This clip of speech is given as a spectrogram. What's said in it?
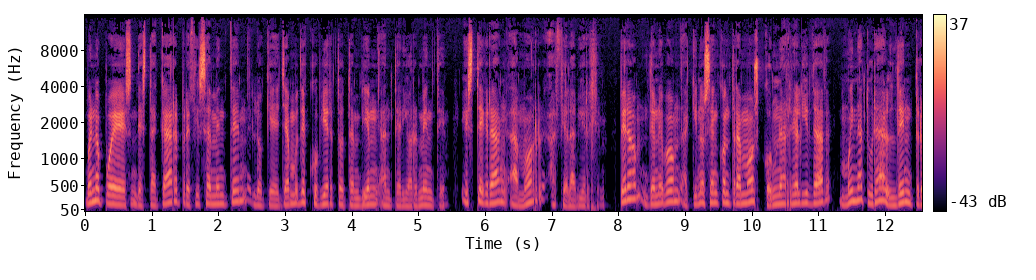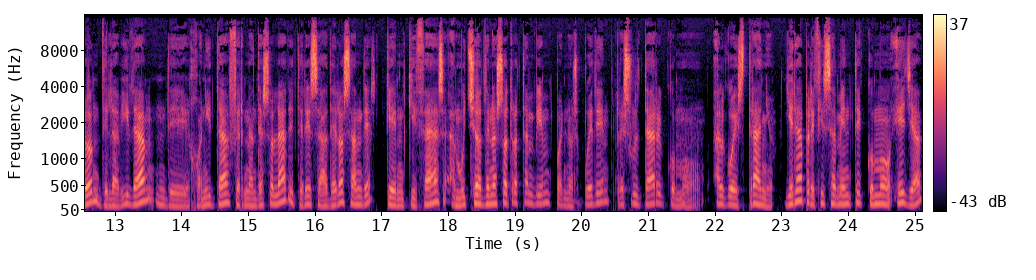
Bueno, pues destacar precisamente lo que ya hemos descubierto también anteriormente, este gran amor hacia la Virgen. Pero, de nuevo, aquí nos encontramos con una realidad muy natural dentro de la vida de Juanita Fernández Solá, de Teresa de los Andes, que quizás a muchos de nosotros también pues, nos puede resultar como algo extraño. Y era precisamente como ella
